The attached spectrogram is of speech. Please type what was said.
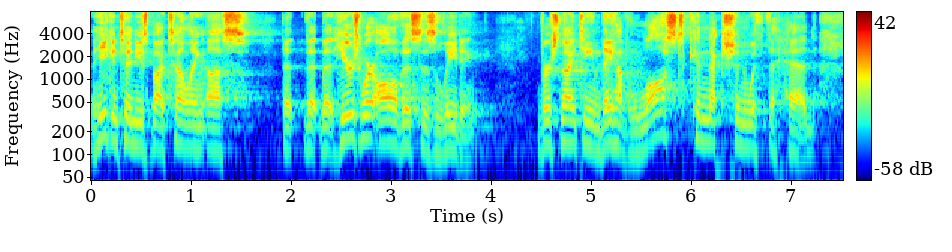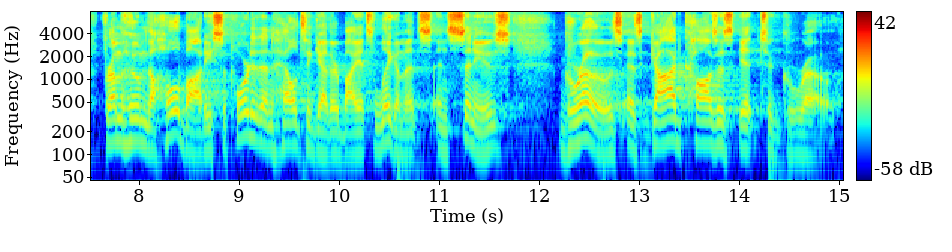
And he continues by telling us that, that, that here's where all of this is leading. Verse 19, they have lost connection with the head, from whom the whole body, supported and held together by its ligaments and sinews, grows as God causes it to grow.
